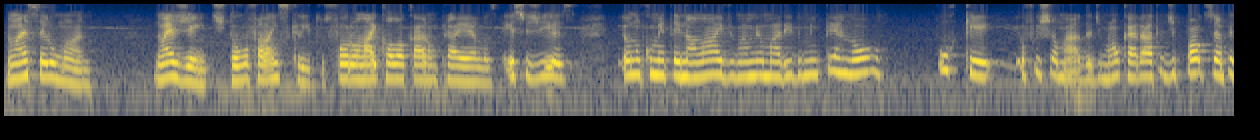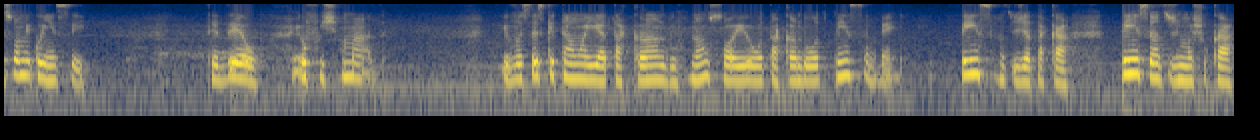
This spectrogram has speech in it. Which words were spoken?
Não é ser humano. Não é gente. Então eu vou falar inscritos. Foram lá e colocaram para elas. Esses dias eu não comentei na live, mas meu marido me internou porque eu fui chamada de mau caráter, de pouco sem a pessoa me conhecer. Entendeu? Eu fui chamada. E vocês que estão aí atacando, não só eu atacando o outro, pensa bem. Pensa antes de atacar. Pensa antes de machucar.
